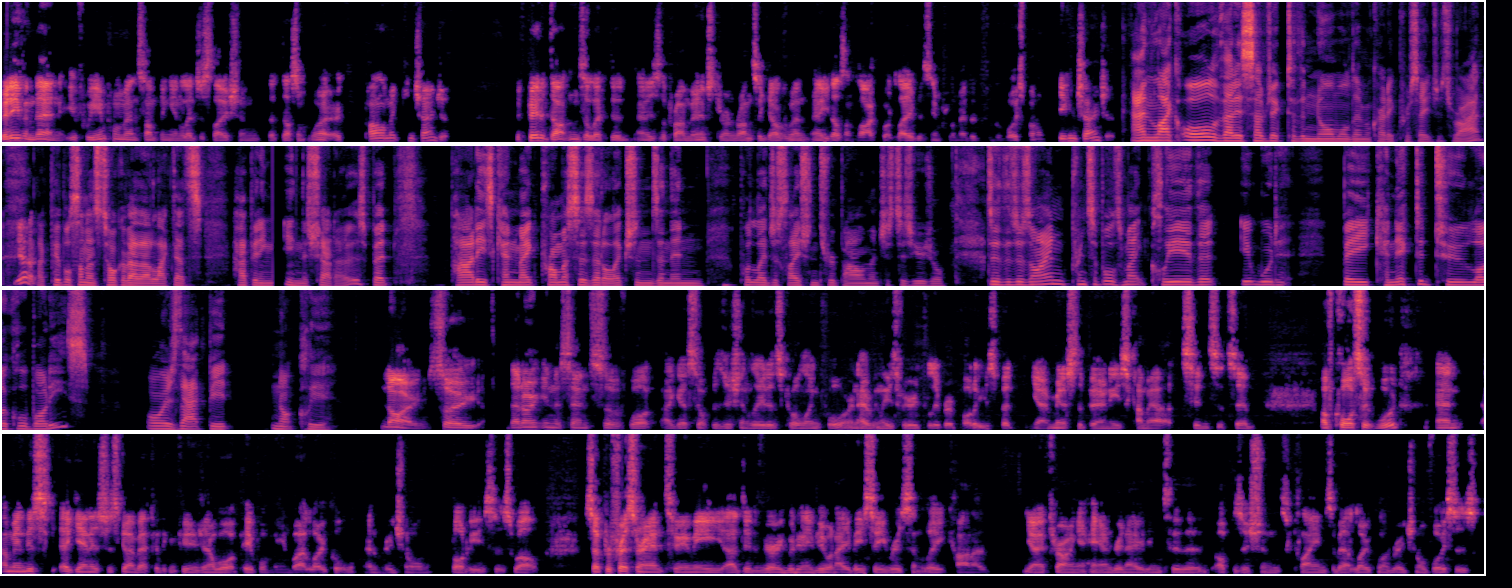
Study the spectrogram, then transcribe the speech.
But even then, if we implement something in legislation that doesn't work, Parliament can change it. If Peter Dutton's elected and is the Prime Minister and runs a government and he doesn't like what Labor's implemented for the voice panel, he can change it. And like all of that is subject to the normal democratic procedures, right? Yeah. Like people sometimes talk about that like that's happening in the shadows, but parties can make promises at elections and then put legislation through parliament just as usual. Do the design principles make clear that it would be connected to local bodies, or is that bit not clear? No. So they don't, in the sense of what I guess opposition leaders calling for and having these very deliberate bodies. But you know, Minister Burney's come out since it said, of course it would. And I mean, this again is just going back to the confusion of what people mean by local and regional bodies as well. So Professor Anne Twomey uh, did a very good interview on ABC recently, kind of you know throwing a hand grenade into the opposition's claims about local and regional voices.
